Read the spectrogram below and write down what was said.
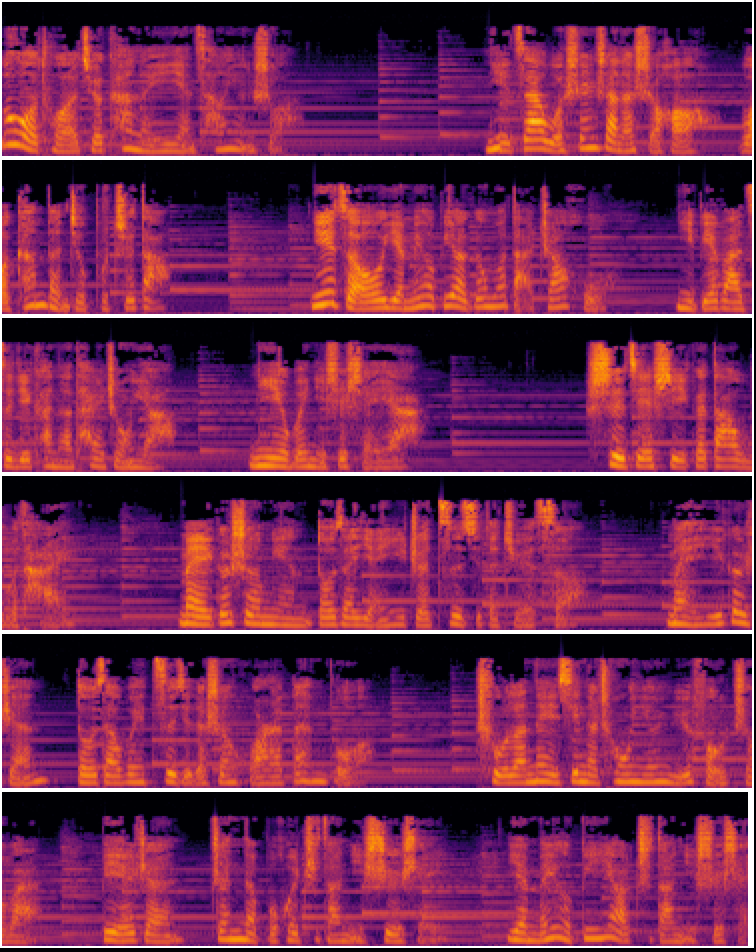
骆驼却看了一眼苍蝇说：“你在我身上的时候，我根本就不知道。你走也没有必要跟我打招呼。你别把自己看得太重要。你以为你是谁呀？世界是一个大舞台，每个生命都在演绎着自己的角色。”每一个人都在为自己的生活而奔波，除了内心的充盈与否之外，别人真的不会知道你是谁，也没有必要知道你是谁。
